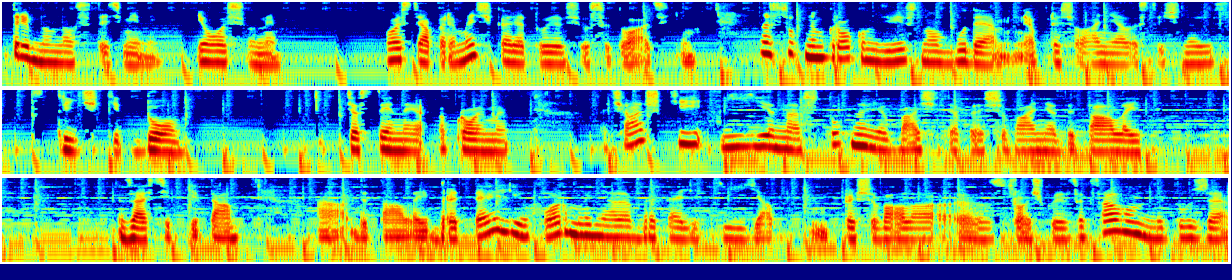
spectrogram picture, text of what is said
Потрібно вносити зміни. І ось вони. Ось ця перемичка рятує всю ситуацію. Наступним кроком, звісно, буде пришивання еластичної стрічки до частини пройми чашки, і наступне, як бачите, пришивання деталей засібки та деталей бретелі, оформлення бретелі, які я пришивала е, строчкою зигзагом, не дуже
